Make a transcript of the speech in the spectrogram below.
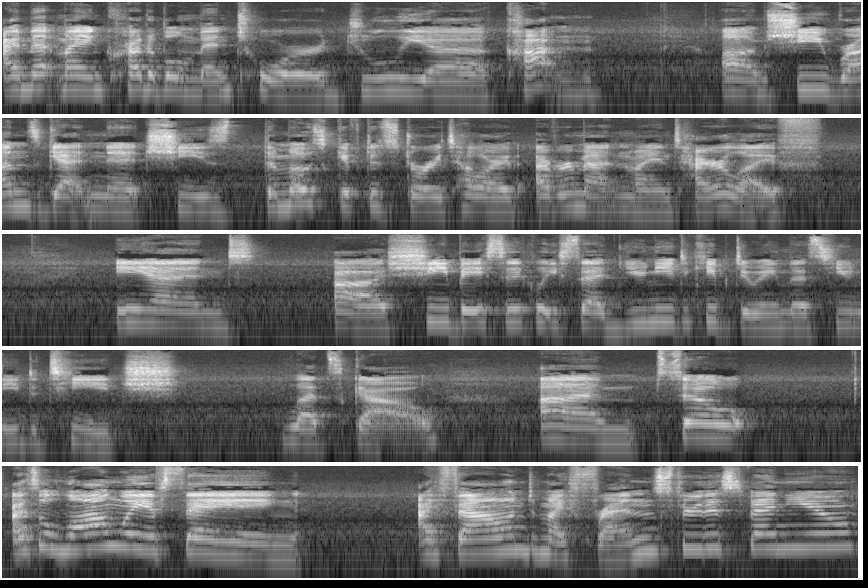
I met my incredible mentor, Julia Cotton. Um, she runs Getting It. She's the most gifted storyteller I've ever met in my entire life. And uh, she basically said, You need to keep doing this. You need to teach. Let's go. Um, so that's a long way of saying I found my friends through this venue.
